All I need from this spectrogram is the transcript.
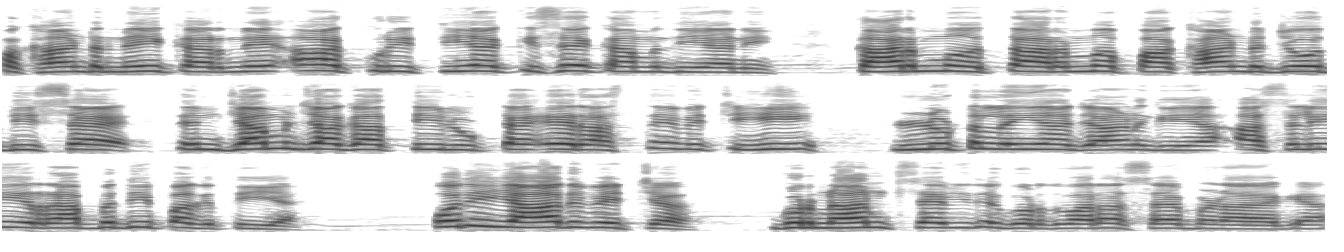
ਪਖੰਡ ਨਹੀਂ ਕਰਨੇ ਆ ਕੁਰੀਤੀਆਂ ਕਿਸੇ ਕੰਮ ਦੀਆਂ ਨਹੀਂ। ਕਰਮ, ਧਰਮ, ਪਖੰਡ ਜੋ ਦਿਸੈ, ਤਿੰਨ ਜਮ ਜਾਗਾਤੀ ਲੁੱਟੈ, ਇਹ ਰਸਤੇ ਵਿੱਚ ਹੀ ਲੁੱਟ ਲਈਆਂ ਜਾਣਗੀਆਂ, ਅਸਲੀ ਰੱਬ ਦੀ ਭਗਤੀ ਹੈ। ਉਹਦੀ ਯਾਦ ਵਿੱਚ ਗੁਰੂ ਨਾਨਕ ਸਾਹਿਬ ਜੀ ਦੇ ਗੁਰਦੁਆਰਾ ਸਾਹਿਬ ਬਣਾਇਆ ਗਿਆ।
